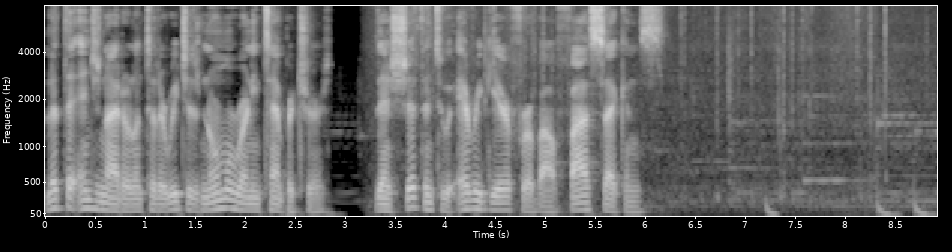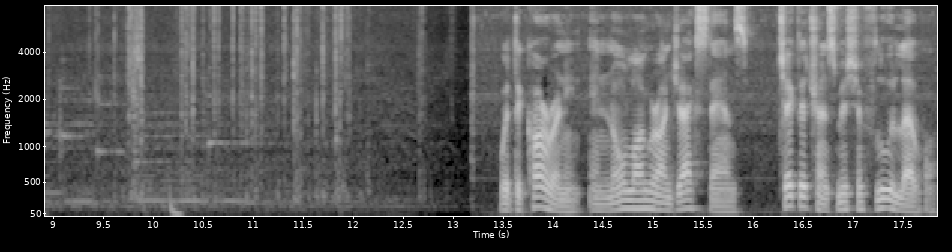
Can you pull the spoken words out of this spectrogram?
Let the engine idle until it reaches normal running temperature, then shift into every gear for about 5 seconds. With the car running and no longer on jack stands, check the transmission fluid level.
